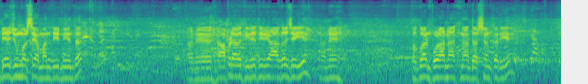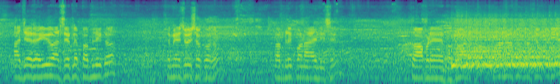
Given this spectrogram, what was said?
બે ઝુમર છે આ મંદિરની અંદર. અને આપણે હવે ધીરે ધીરે આગળ જઈએ અને ભગવાન ભોળાનાથના દર્શન કરીએ. આજે રવિવાર છે એટલે પબ્લિક તમે જોઈ શકો છો. પબ્લિક પણ આવેલી છે. તો આપણે ભગવાન દર્શન કરીએ.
